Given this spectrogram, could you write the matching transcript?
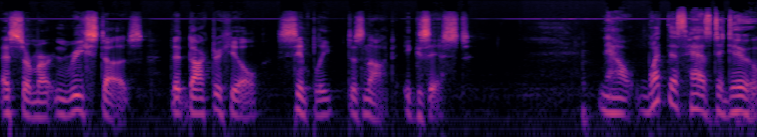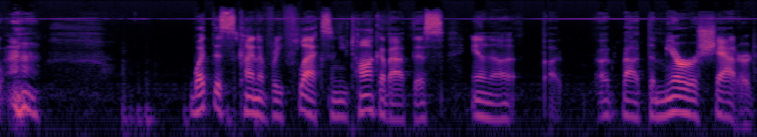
as Sir Martin Rees does, that Dr. Hill simply does not exist. Now, what this has to do, what this kind of reflects, and you talk about this in a, a about the mirror shattered,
